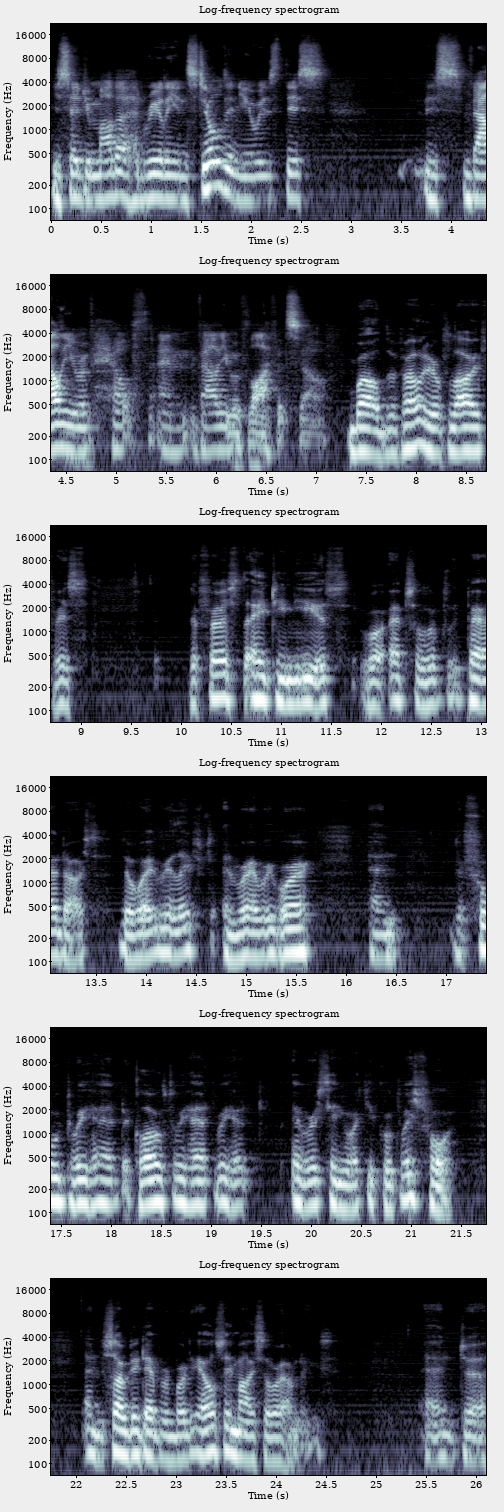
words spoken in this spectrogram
you said your mother had really instilled in you is this this value of health and value of life itself. Well, the value of life is the first 18 years were absolutely paradise. The way we lived and where we were, and the food we had, the clothes we had, we had everything what you could wish for. And so did everybody else in my surroundings. And uh,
